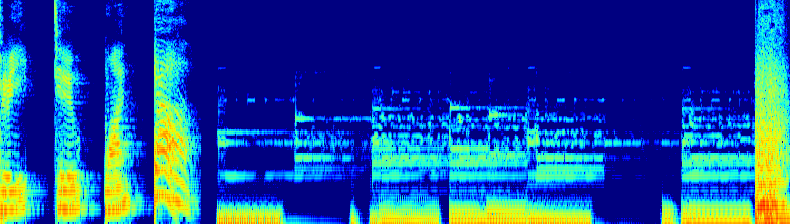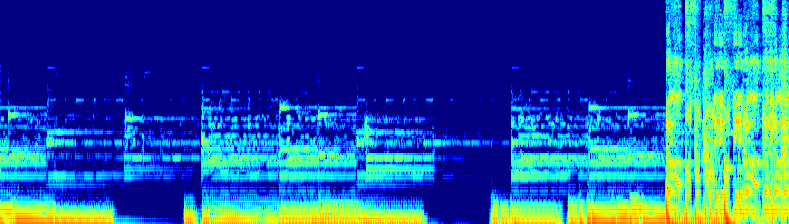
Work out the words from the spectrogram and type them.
Three, two, one, go! Up, up.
